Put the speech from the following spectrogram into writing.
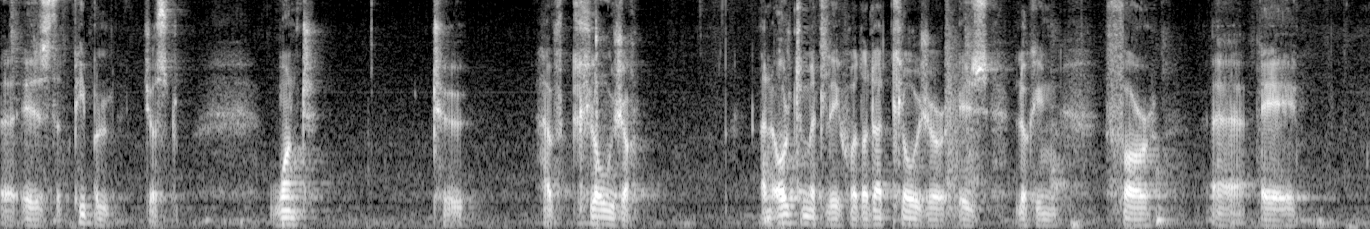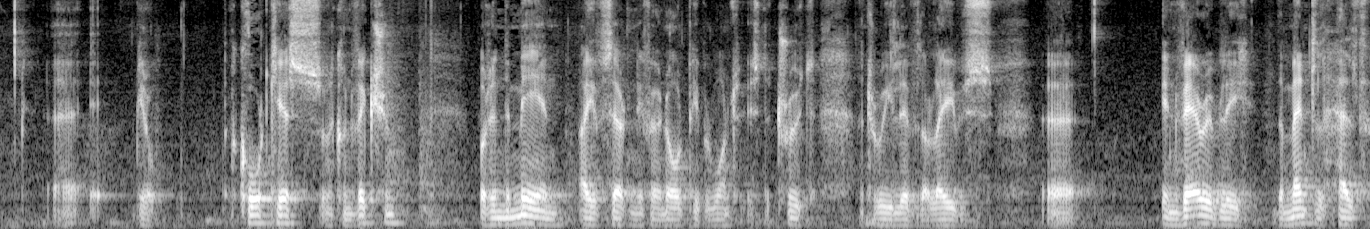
uh, is that people just want to have closure. And ultimately, whether that closure is looking for uh, a uh, you know, a court case and a conviction. But in the main, I have certainly found all people want is the truth and to relive their lives. Uh, invariably, the mental health,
